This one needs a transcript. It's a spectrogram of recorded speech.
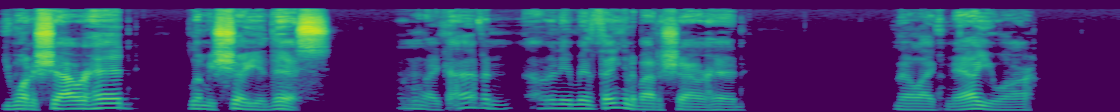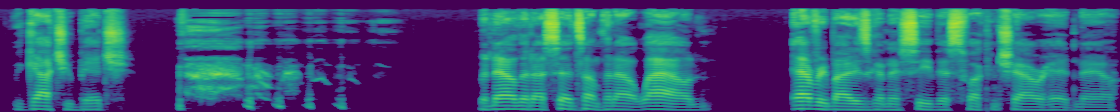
you want a shower head? Let me show you this. I'm like, I haven't, I haven't even been thinking about a shower head. And they're like, now you are. We got you, bitch. But now that I said something out loud, everybody's going to see this fucking shower head now.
